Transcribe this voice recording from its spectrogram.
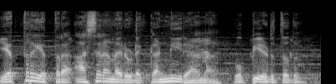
എത്രയെത്ര അശരണരുടെ കണ്ണീരാണ് ഒപ്പിയെടുത്തത്?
